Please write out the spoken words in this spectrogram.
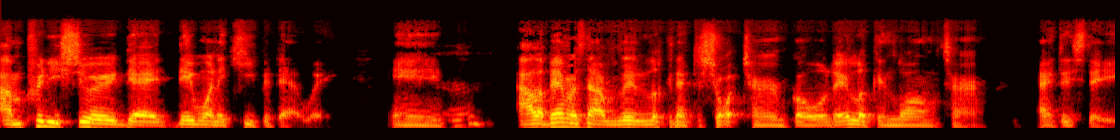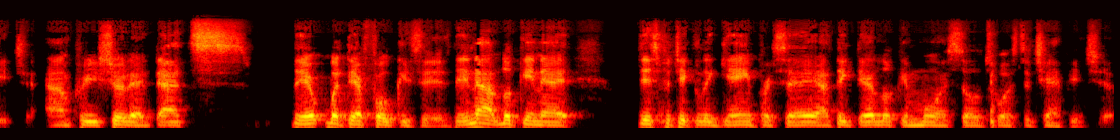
I'm pretty sure that they want to keep it that way. And mm-hmm. Alabama's not really looking at the short term goal; they're looking long term at this stage. I'm pretty sure that that's their what their focus is. They're not looking at this particular game per se. I think they're looking more so towards the championship.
